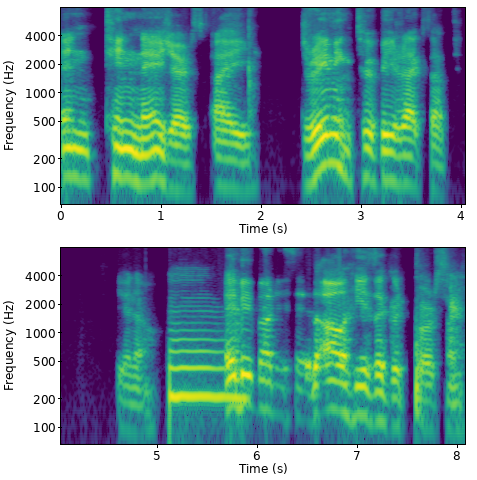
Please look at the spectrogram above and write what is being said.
In teenagers, I dreaming to be like that, you know. Mm. Everybody says, "Oh, he's a good person,"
